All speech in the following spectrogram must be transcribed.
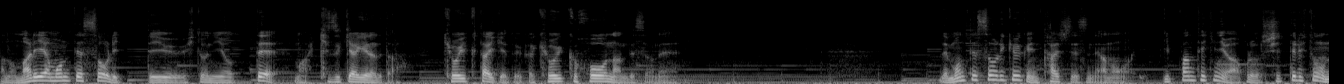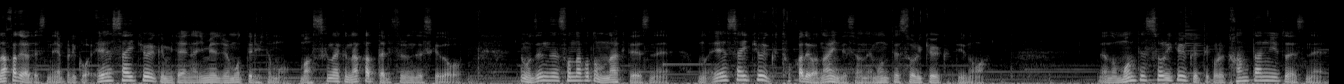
あのマリア・モンテッソーリっていう人によって、まあ、築き上げられた教育体系というか教育法なんですよね。でモンテッソーリ教育に対してですねあの一般的にはこれを知ってる人の中ではですねやっぱりこう英才教育みたいなイメージを持ってる人も、まあ、少なくなかったりするんですけどでも全然そんなこともなくてですね英才教育とかではないんですよねモンテッソーリ教育っていうのは。あのモンテッソーリ教育ってこれ簡単に言うとですね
